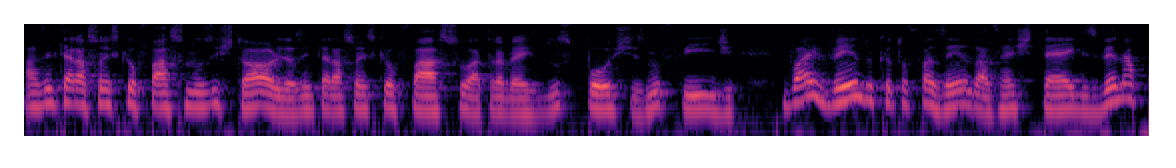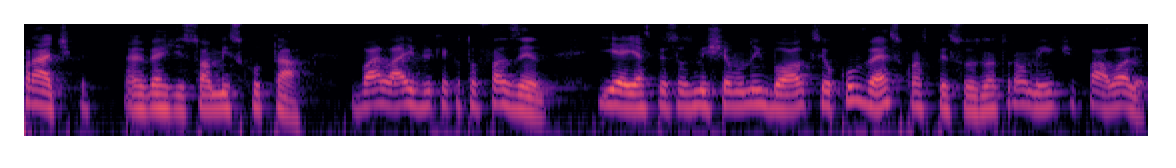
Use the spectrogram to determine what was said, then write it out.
as interações que eu faço nos stories, as interações que eu faço através dos posts no feed. Vai vendo o que eu estou fazendo, as hashtags, vê na prática, ao invés de só me escutar. Vai lá e vê o que é que eu estou fazendo. E aí as pessoas me chamam no inbox, eu converso com as pessoas naturalmente e falo, olha,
